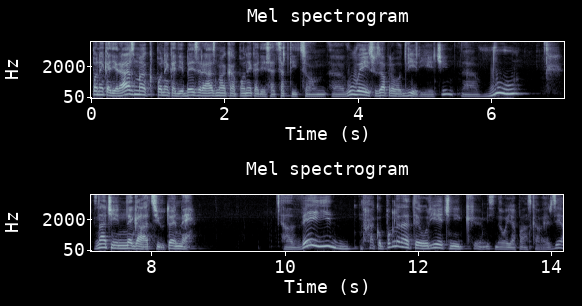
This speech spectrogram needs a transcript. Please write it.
Ponekad je razmak, ponekad je bez razmaka, ponekad je sa crticom. Wu Wei su zapravo dvije riječi. Wu znači negaciju, to je ne. A Wei, ako pogledate u riječnik, mislim da je ovo japanska verzija,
